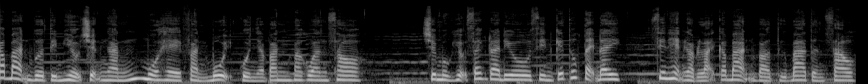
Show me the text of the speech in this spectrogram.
Các bạn vừa tìm hiểu chuyện ngắn Mùa hè phản bội của nhà văn Bhagwan So. Chuyên mục Hiệu sách Radio xin kết thúc tại đây. Xin hẹn gặp lại các bạn vào thứ ba tuần sau.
